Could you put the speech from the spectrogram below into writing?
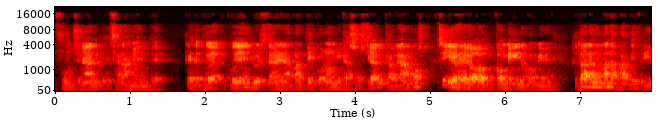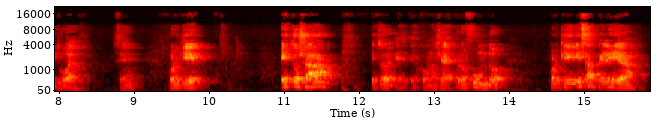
funcional sanamente. Que te puede- podría incluirse también en la parte económica, social que hablamos, Sí, que desde luego. con- conviene y no conviene. Yo estaba hablando más de la parte espiritual, ¿sí? Porque esto ya, esto es, es como decía, es profundo, porque esa pelea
